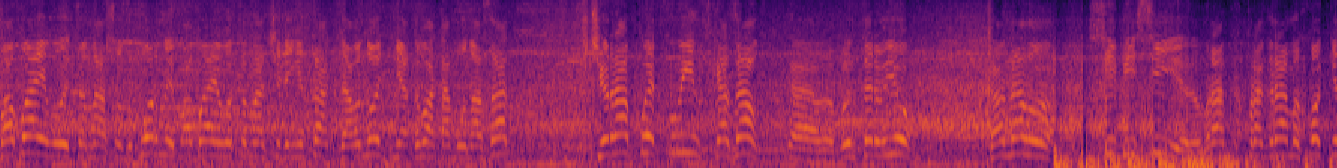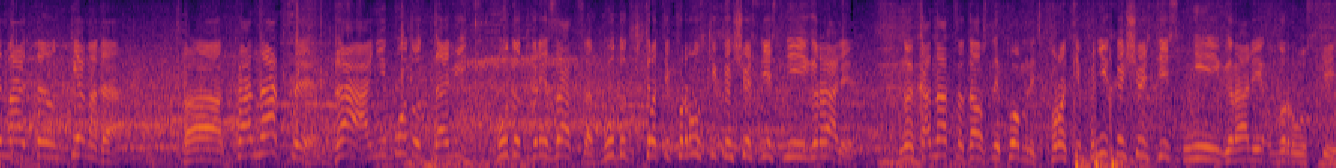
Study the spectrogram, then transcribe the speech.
побаиваются нашу сборную, побаиваться начали не так давно, дня два тому назад. Вчера Пэт Куин сказал э, в интервью каналу CBC в рамках программы Hockey Night in Canada, а, канадцы, да, они будут давить, будут врезаться, будут против русских еще здесь не играли. Но канадцы должны помнить, против них еще здесь не играли в русский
